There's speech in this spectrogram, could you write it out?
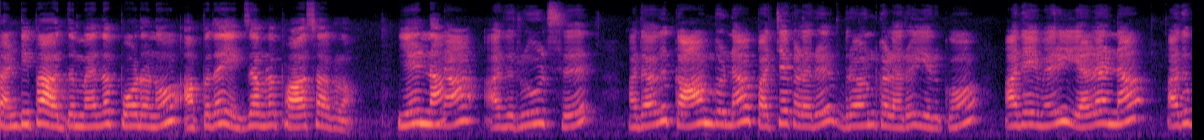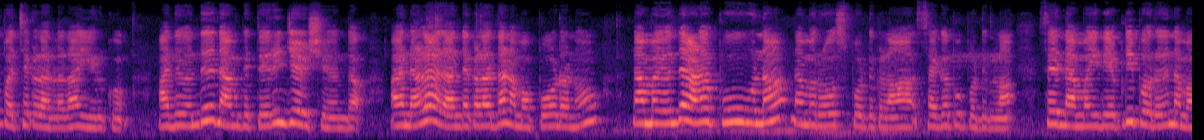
கண்டிப்பாக அது மாதிரி தான் போடணும். அப்போ தான் எக்ஸாமில் பாஸ் ஆகலாம். ஏன்னா அது ரூல்ஸு அதாவது காம்புனா பச்சை கலரு ப்ரௌன் கலரு இருக்கும். அதேமாரி இலைன்னா அதுவும் பச்சை கலரில் தான் இருக்கும். அது வந்து நமக்கு தெரிஞ்ச விஷயந்தான் அதனால் அது அந்த கலர் தான் நம்ம போடணும். நம்ம வந்து ஆனால் பூவுனா நம்ம ரோஸ் போட்டுக்கலாம் சிகப்பு போட்டுக்கலாம். சரி நம்ம இது எப்படி போடுறதுன்னு நம்ம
